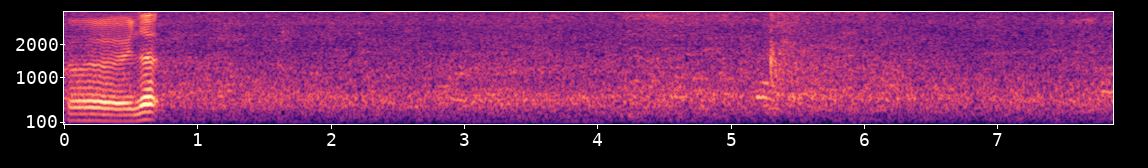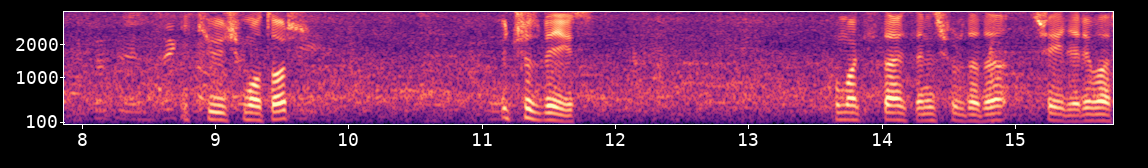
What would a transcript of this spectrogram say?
Şöyle 2-3 motor. 300 beygir. Kumak isterseniz şurada da şeyleri var.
